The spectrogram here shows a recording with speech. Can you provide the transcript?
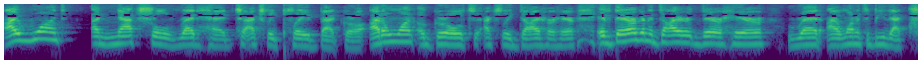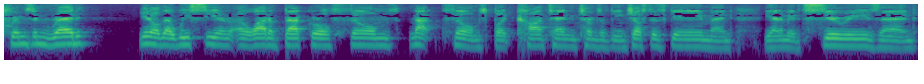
I want a natural redhead to actually play Batgirl. I don't want a girl to actually dye her hair. If they are going to dye their hair red, I want it to be that crimson red you know, that we see in a lot of Batgirl films, not films, but content in terms of the Injustice game and the animated series and,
